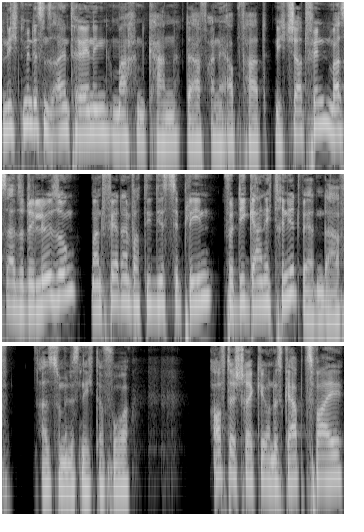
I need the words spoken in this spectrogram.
nicht mindestens ein Training machen kann, darf eine Abfahrt nicht stattfinden. Was ist also die Lösung? Man fährt einfach die Disziplin, für die gar nicht trainiert werden darf also zumindest nicht davor, auf der Strecke. Und es gab zwei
